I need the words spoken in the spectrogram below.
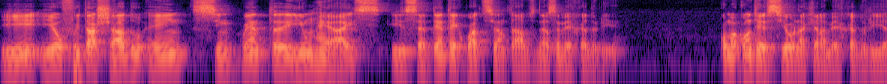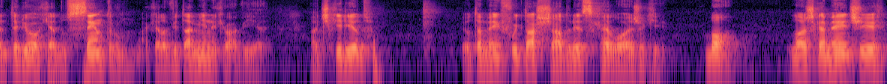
e, e eu fui taxado em R$ 51,74 nessa mercadoria. Como aconteceu naquela mercadoria anterior, que é do Centrum, aquela vitamina que eu havia adquirido, eu também fui taxado nesse relógio aqui. Bom, Logicamente,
